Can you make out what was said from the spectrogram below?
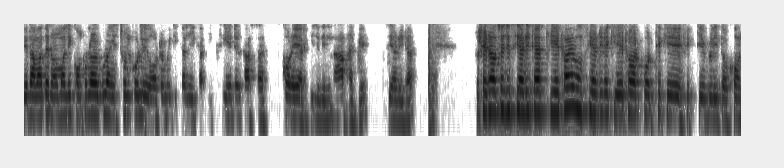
যেটা আমাদের নর্মালি কন্ট্রোলারগুলো ইনস্টল করলে অটোমেটিক্যালি ক্রিয়েটের কাজটা করে আর কি, যদি না থাকে সিআরডিটা তো সেটা হচ্ছে যে সিআরডিটা ক্রিয়েট হয় এবং সিআরডিটা ক্রিয়েট হওয়ার পর থেকে এফেক্টিভলি তখন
